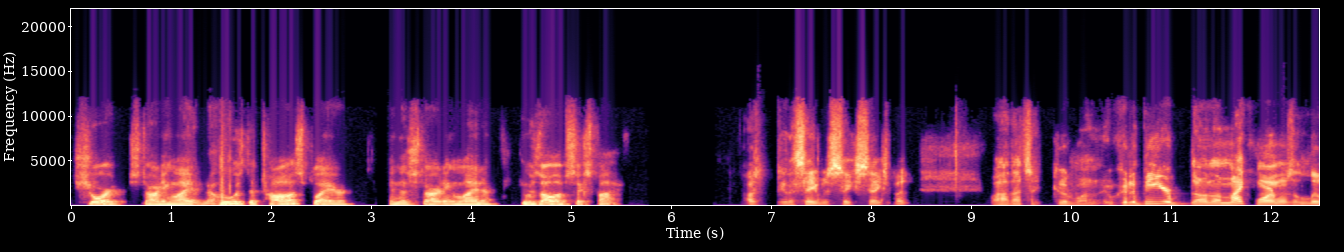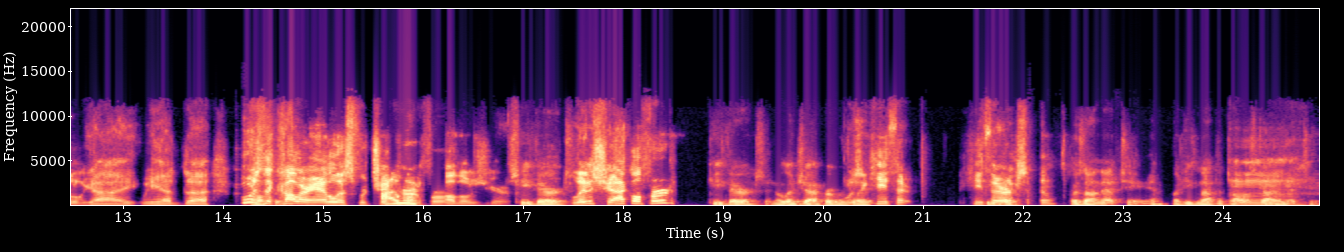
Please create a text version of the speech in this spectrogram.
short starting lineup. Now, who was the tallest player in the starting lineup? He was all of six five. I was going to say it was six six, but wow, that's a good one. Could it be your? No, Mike Warren was a little guy. We had uh, who was the color analyst for Chick Hearn for all those years? Keith Erickson. Lynn Shackelford Keith Erickson. No, Lynn Shackelford was, was way- it Keith? Er- Keith Keith Erickson. was on that team, yeah, but he's not the tallest guy on that Mm. team.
